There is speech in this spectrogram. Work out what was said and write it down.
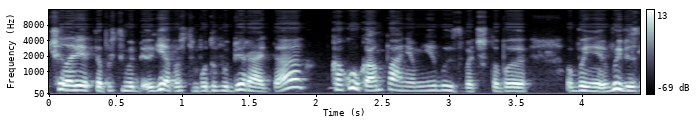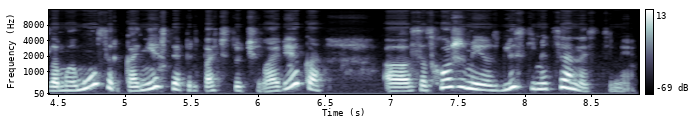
человек, допустим, я, допустим, буду выбирать, да, какую компанию мне вызвать, чтобы вы, вывезла мой мусор, конечно, я предпочту человека э, со схожими, с близкими ценностями.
